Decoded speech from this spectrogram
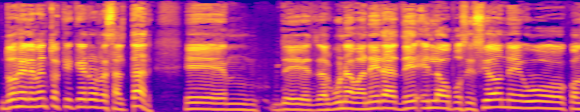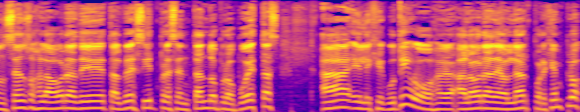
dos elementos que quiero resaltar. Eh, de, alguna manera, de, en la oposición eh, hubo consensos a la hora de tal vez ir presentando propuestas a el Ejecutivo eh, a la hora de hablar, por ejemplo,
